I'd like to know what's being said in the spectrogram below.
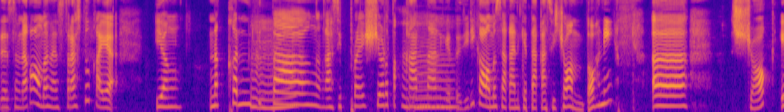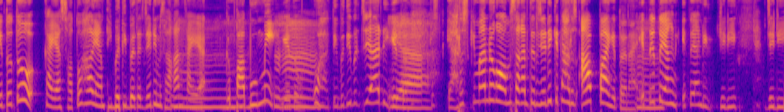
dan sebenarnya kalau misalnya stres tuh kayak yang neken kita, ngasih pressure, tekanan gitu. Jadi kalau misalkan kita kasih contoh nih, eh shock itu tuh kayak suatu hal yang tiba-tiba terjadi misalkan kayak Hmm. gempa bumi gitu Mm-mm. wah tiba-tiba terjadi gitu Iya. terus ya harus gimana dong kalau misalkan terjadi kita harus apa gitu nah itu Hmm. itu yang itu yang di- jadi jadi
